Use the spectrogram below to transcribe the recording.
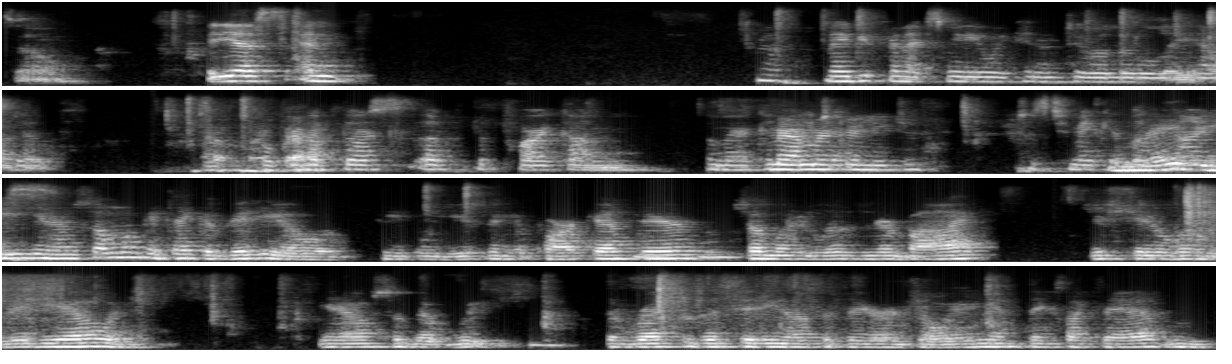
So, but yes, and maybe for next meeting, we can do a little layout of, Something like Okay. of those, of the park on American American Legion, Legion. just to make it And look maybe, nice. you know, someone can take a video of people using the park out there, Mhm. someone who lives nearby, just shoot a little video and, you know, so that we, the rest of the city knows that they're enjoying it, and things like that, and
